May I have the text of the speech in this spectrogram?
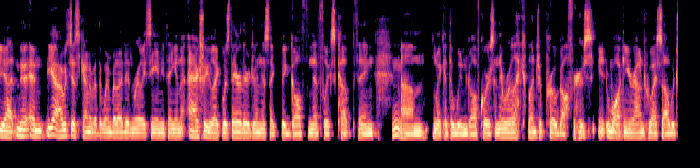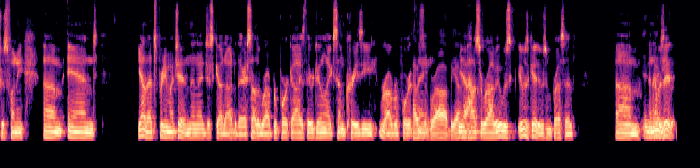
yeah and yeah i was just kind of at the Wynn but i didn't really see anything and i actually like was there they're doing this like big golf netflix cup thing Mm. um like at the Wynn golf course and there were like a bunch of pro golfers walking around who i saw which was funny um and yeah that's pretty much it and then i just got out of there i saw the Robb Report guys they were doing like some crazy Robb Report House thing of Robb. Yeah. yeah House of Robb it was it was good it was impressive um and, that was you it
